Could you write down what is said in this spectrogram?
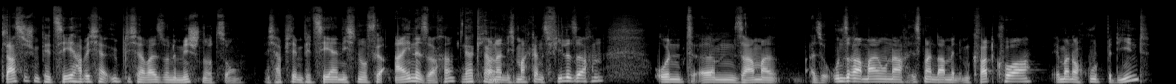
klassischen PC habe ich ja üblicherweise so eine Mischnutzung. Ich habe den PC ja nicht nur für eine Sache, ja, sondern ich mache ganz viele Sachen. Und ähm, sagen wir mal, also unserer Meinung nach ist man da mit einem Quad-Core immer noch gut bedient.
